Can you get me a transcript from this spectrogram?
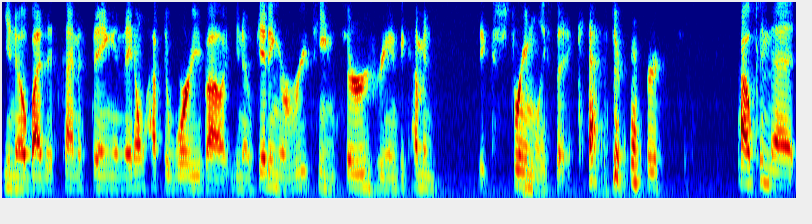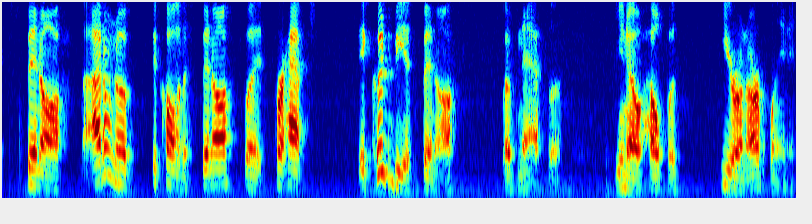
you know, by this kind of thing, and they don't have to worry about, you know, getting a routine surgery and becoming extremely sick afterwards. How can that spin off? I don't know if to call it a spin off, but perhaps it could be a spin off of NASA, you know, help us here on our planet.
